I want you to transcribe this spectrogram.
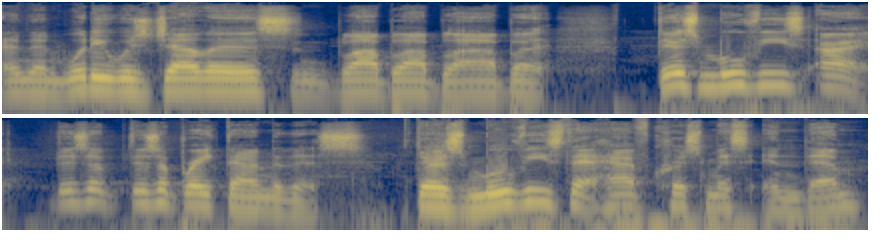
And then Woody was jealous and blah blah blah. But there's movies. All right, there's a there's a breakdown to this. There's movies that have Christmas in them,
